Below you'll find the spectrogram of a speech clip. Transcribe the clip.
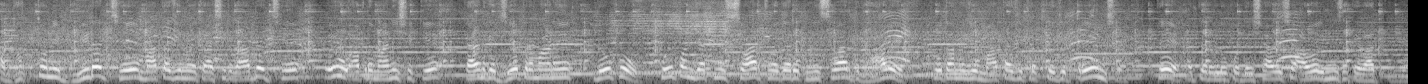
આ ભક્તોની ભીડ જ છે, માતાજીનો એક આશીર્વાદ જ છે, એવું આપણે માની શકીએ. કારણ કે જે પ્રમાણે લોકો કોઈ પણ જાતનો સ્વાર્થ વગર એક નિસ્વાર્થ ભાવે, પોતાનો જે માતાજી પ્રત્યે જે પ્રેમ છે, તે અત્યારે લોકો દર્શાવે છે. આવો એમની સાથે વાત કરીએ.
